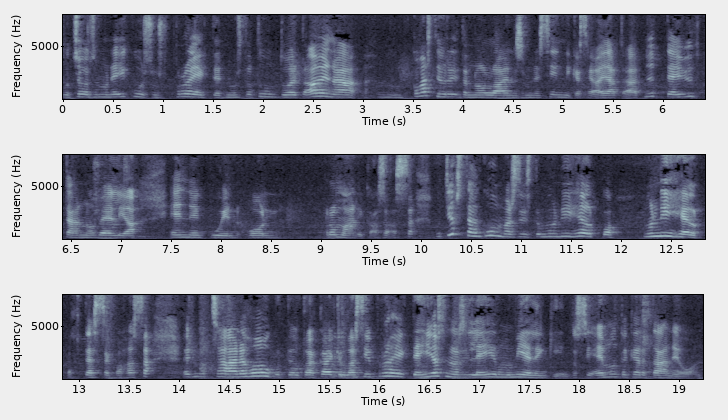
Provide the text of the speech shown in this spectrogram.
mutta se on semmoinen ikuisuusprojekti, että musta tuntuu, että aina, kovasti yritän olla aina semmoinen sinnikäs ja ajatella, että nyt ei yhtään novellia ennen kuin on romaanikasassa. Mutta jostain kumman syystä mun on niin helppo, mun niin helppo tässä kohdassa, että mut saa aina houkuteltua kaikenlaisiin projekteihin, jos ne on sille hirmu mielenkiintoisia. Ei monta kertaa ne on.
